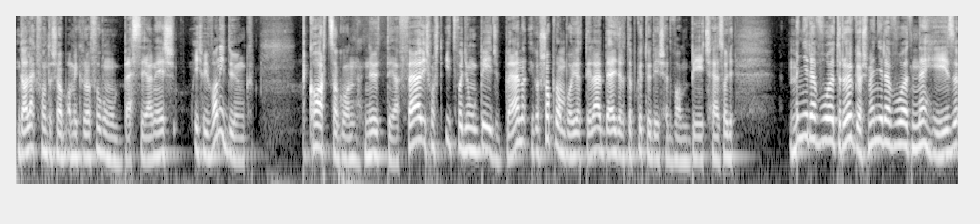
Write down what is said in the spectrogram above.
de a legfontosabb, amikről fogunk beszélni, és így, hogy van időnk, Karcagon nőttél fel, és most itt vagyunk Bécsben, igaz Sopronból jöttél át, de egyre több kötődésed van Bécshez, hogy mennyire volt rögös, mennyire volt nehéz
